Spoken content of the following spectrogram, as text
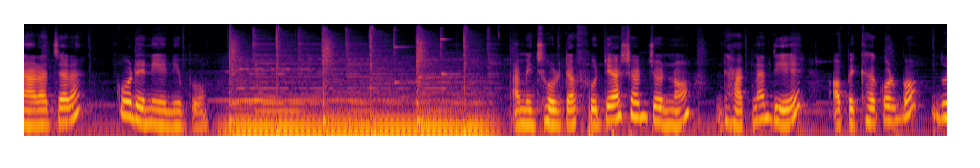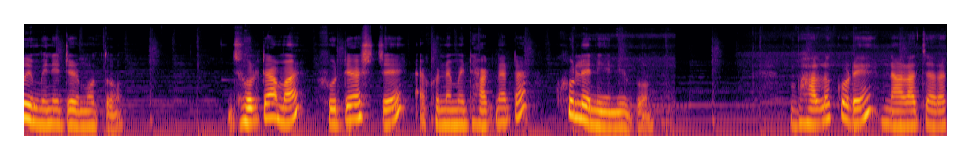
নাড়াচাড়া করে নিয়ে নিব। আমি ঝোলটা ফুটে আসার জন্য ঢাকনা দিয়ে অপেক্ষা করব দুই মিনিটের মতো। ঝোলটা আমার ফুটে আসছে, এখন আমি ঢাকনাটা খুলে নিয়ে নেব। ভালো করে নাড়াচাড়া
